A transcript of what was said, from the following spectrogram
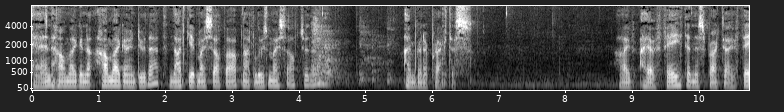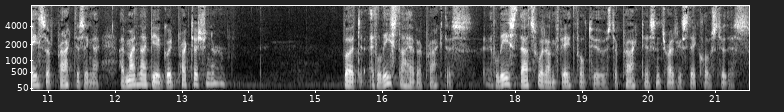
And how am I going to how am I going to do that? Not give myself up, not lose myself to them? I'm going to practice. I've, I have faith in this practice. I have faith of practicing. I, I might not be a good practitioner, but at least I have a practice. At least that's what I'm faithful to, is to practice and try to stay close to this.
